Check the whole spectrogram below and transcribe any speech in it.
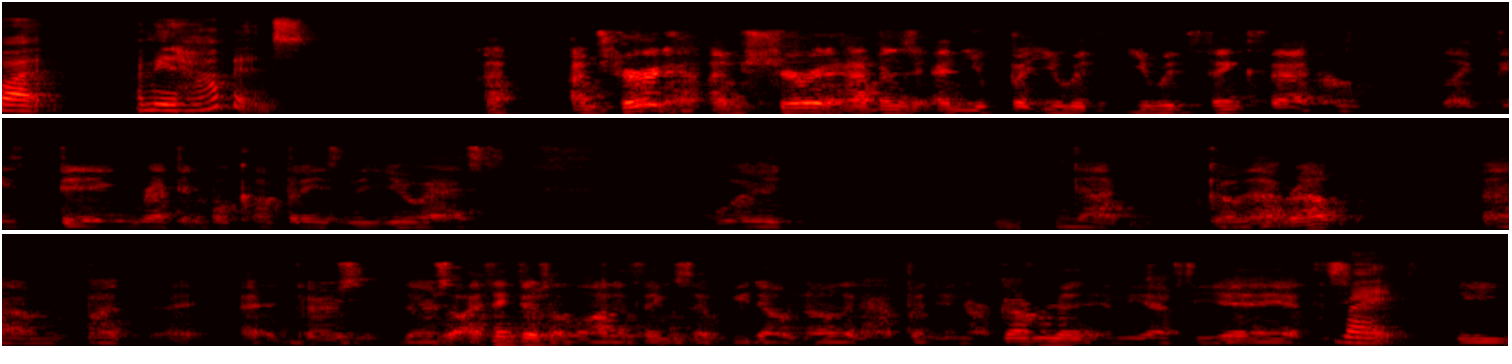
but i mean it happens i'm sure it i'm sure it happens and you but you would you would think that like these big reputable companies in the us would not go that route um, but uh, uh, there's there's I think there's a lot of things that we don't know that happen in our government, in the FDA, at the CDC, right.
